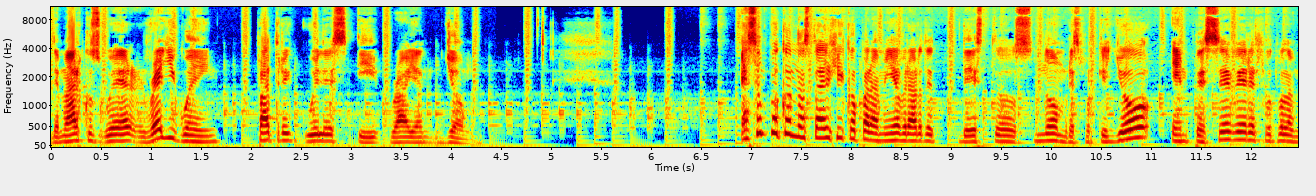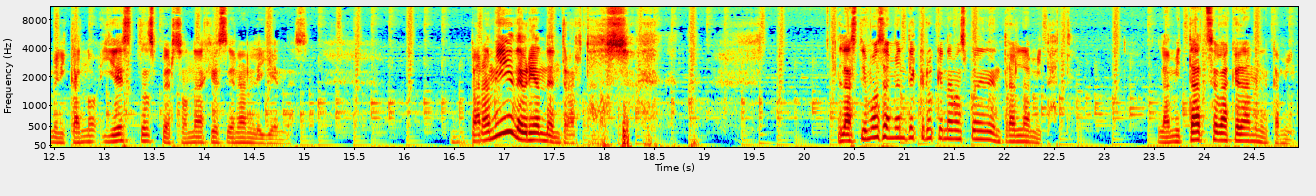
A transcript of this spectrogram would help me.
DeMarcus Ware, Reggie Wayne, Patrick Willis y Ryan Young. Es un poco nostálgico para mí hablar de, de, estos nombres porque yo empecé a ver el fútbol americano y estos personajes eran leyendas. Para mí deberían de entrar todos. Lastimosamente creo que nada más pueden entrar la mitad. La mitad se va a quedar en el camino.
